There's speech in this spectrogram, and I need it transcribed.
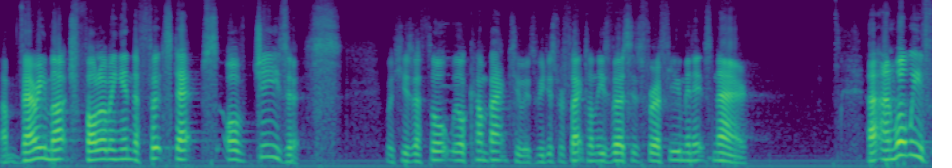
Um, very much following in the footsteps of Jesus, which is a thought we'll come back to as we just reflect on these verses for a few minutes now. Uh, and what we've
